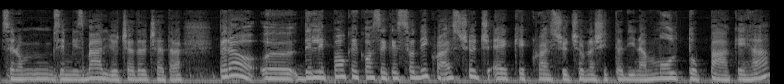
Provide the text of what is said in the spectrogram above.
se, non, se, mi sbaglio, eccetera, eccetera. Però eh, delle poche cose che so di Christchurch è che Christchurch è una cittadina molto pacheha,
